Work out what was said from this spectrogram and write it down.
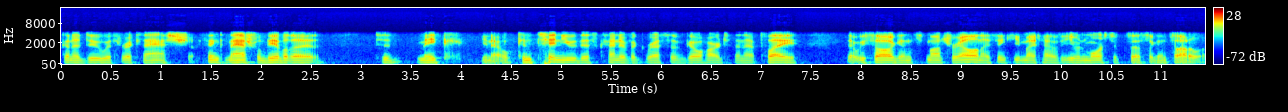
going to do with Rick Nash. I think Nash will be able to to make you know continue this kind of aggressive go hard to the net play that we saw against Montreal, and I think he might have even more success against Ottawa.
